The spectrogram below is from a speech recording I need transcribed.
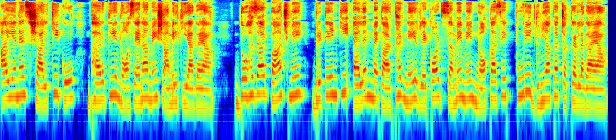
आईएनएस शाल्की को भारतीय नौसेना में शामिल किया गया। 2005 में ब्रिटेन की एलन मैकार्थर ने रिकॉर्ड समय में नौका से पूरी दुनिया का चक्कर लगाया।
